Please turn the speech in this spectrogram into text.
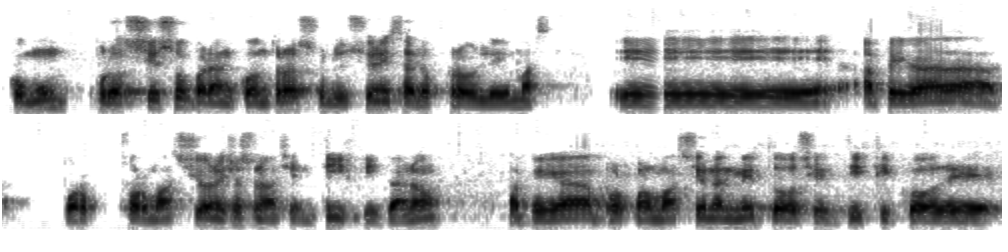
como un proceso para encontrar soluciones a los problemas. Eh, apegada por formación, ella es una científica, ¿no? Apegada por formación al método científico de,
